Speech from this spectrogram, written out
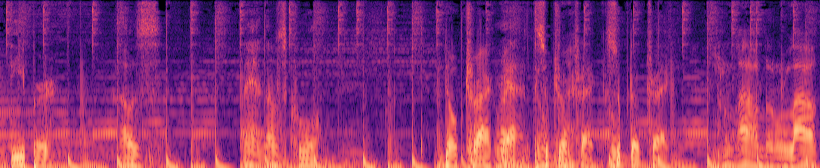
Deeper. That was, man, that was cool. Dope track, right? Yeah, super dope track. Super dope track. little loud, little loud.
